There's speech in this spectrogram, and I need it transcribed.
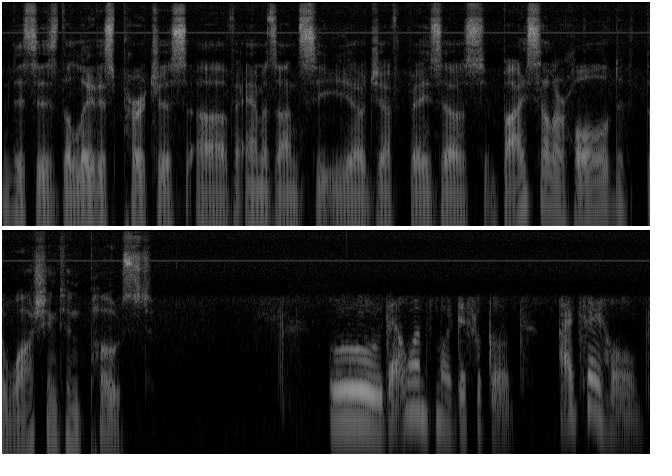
This is the latest purchase of Amazon CEO Jeff Bezos. Buy, seller, hold The Washington Post. Ooh, that one's more difficult. I'd say hold.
